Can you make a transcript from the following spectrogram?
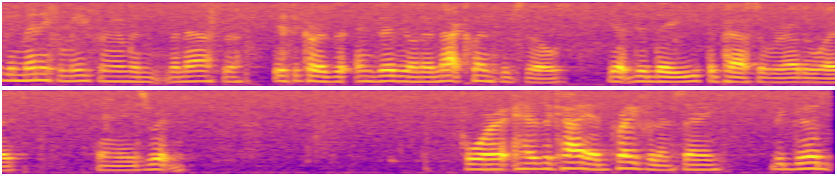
even many from Ephraim and Manasseh, Issachar and Zebulun, had not cleansed themselves, yet did they eat the Passover otherwise than it is written. For Hezekiah had prayed for them, saying, The good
